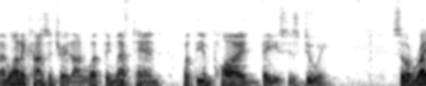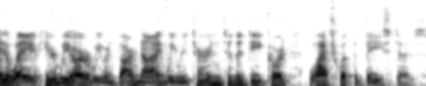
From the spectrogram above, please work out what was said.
I want to concentrate on what the left hand, what the implied bass is doing. So right away, here we are, we were in bar nine, we return to the D chord, watch what the bass does.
